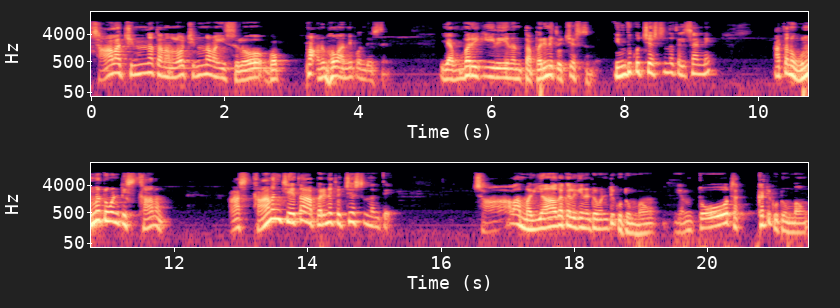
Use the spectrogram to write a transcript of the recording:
చాలా చిన్నతనంలో చిన్న వయస్సులో గొప్ప అనుభవాన్ని పొందేస్తుంది ఎవ్వరికీ లేనంత పరిణితి వచ్చేస్తుంది. ఎందుకు వచ్చేస్తుందో తెలుసా అండి? అతను ఉన్నటువంటి స్థానం ఆ స్థానం చేత ఆ పరిణతి వచ్చేస్తుంది అంతే చాలా మర్యాద కలిగినటువంటి కుటుంబం ఎంతో చక్కటి కుటుంబం.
